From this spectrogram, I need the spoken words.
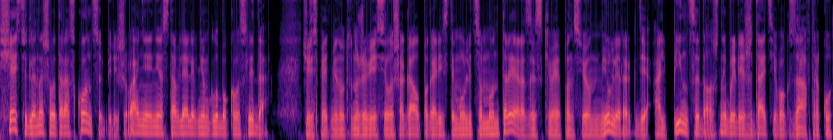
К счастью для нашего тарасконца, переживания не оставляли в нем глубокого следа. Через пять минут он уже весело шагал по гористым улицам Монтре, разыскивая пансион Мюллера, где альпинцы должны были ждать его к завтраку,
